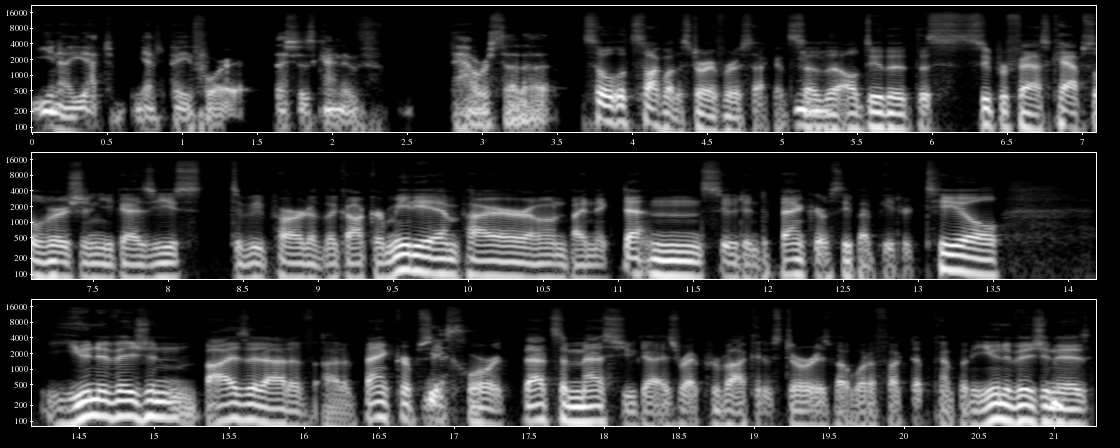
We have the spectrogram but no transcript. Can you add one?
you know, you have to, you have to pay for it. That's just kind of how we're set up. So let's talk about the story for a second. So mm-hmm. the, I'll do the the super fast capsule version. You guys used to be part of the Gawker Media empire, owned by Nick Denton, sued into bankruptcy by Peter Thiel. Univision buys it out of out of bankruptcy yes. court. That's a mess. You guys write provocative stories about what a fucked up company Univision mm-hmm. is.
